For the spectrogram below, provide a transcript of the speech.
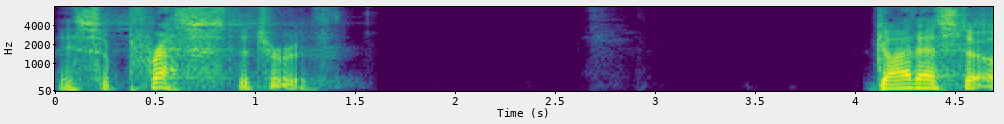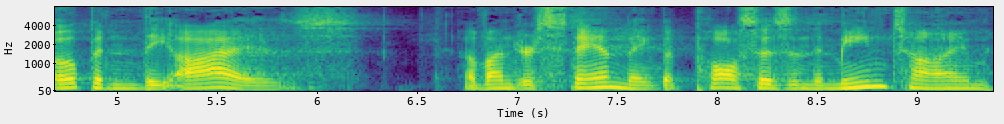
They suppressed the truth. God has to open the eyes of understanding. But Paul says, in the meantime,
